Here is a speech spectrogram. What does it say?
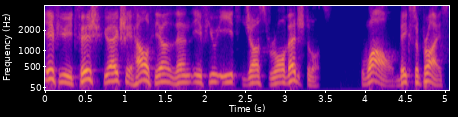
if you eat fish, you're actually healthier than if you eat just raw vegetables? wow, big surprise.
